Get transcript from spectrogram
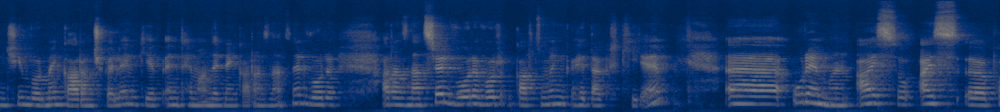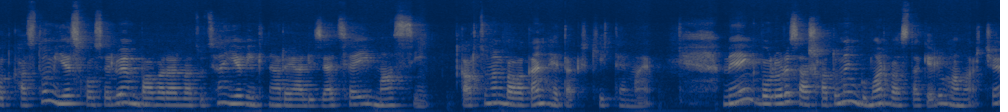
ինչին որ մենք առնչվել ենք եւ այն թեմաներն ենք առանձնացնել, որը առանձնացրել, որը որ կարծում ենք հետաքրքիր է։ Ուրեմն այս այս ոդքասթում ես խոսելու եմ բավարարվածության եւ ինքնարեալիզացիայի մասին կարծում եմ բավական հետաքրքիր թեմա է։ Մենք բոլորս աշխատում ենք գումար վաստակելու համար, չէ՞։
